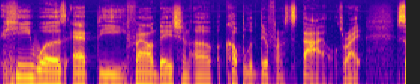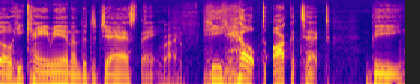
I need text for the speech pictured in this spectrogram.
he was at the foundation of a couple of different styles, right? So he came in under the jazz thing. Right. He helped architect the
